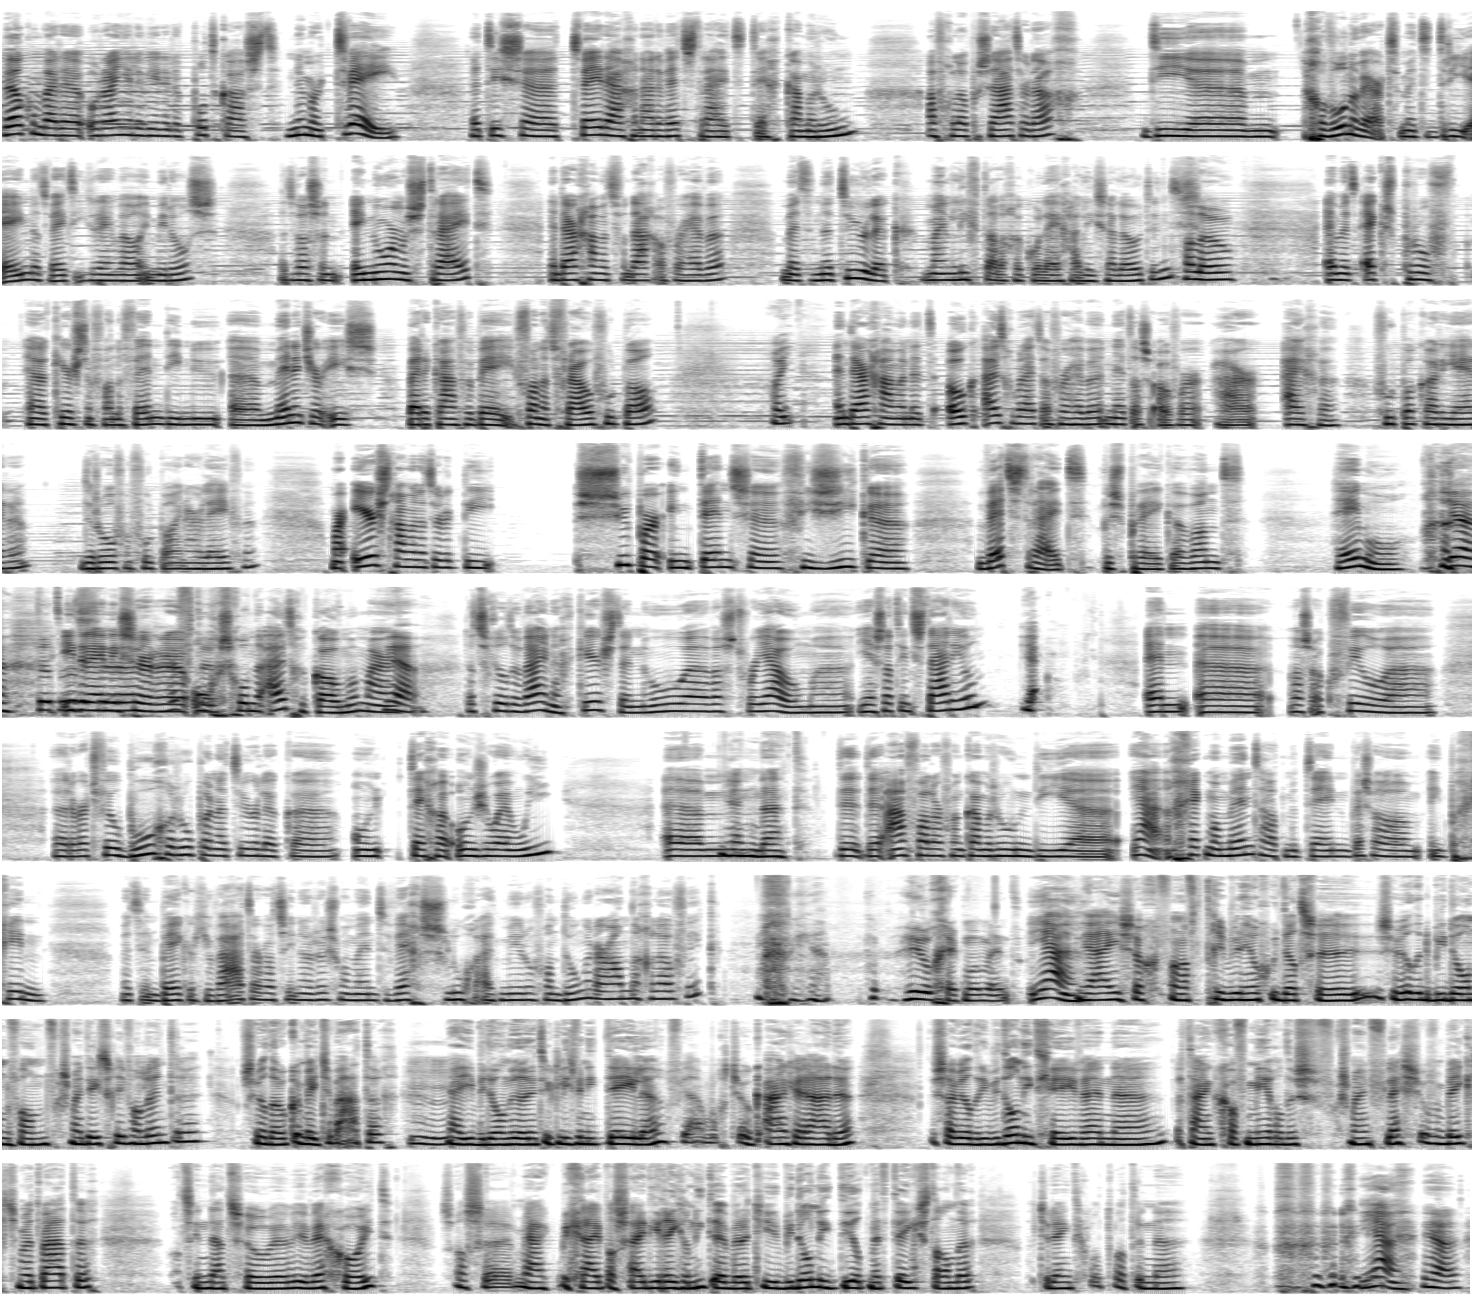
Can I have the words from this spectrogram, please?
Welkom bij de Oranje Leeuwinnen podcast nummer 2. Het is uh, twee dagen na de wedstrijd tegen Cameroen, afgelopen zaterdag. Die uh, gewonnen werd met 3-1, dat weet iedereen wel inmiddels. Het was een enorme strijd. En daar gaan we het vandaag over hebben. Met natuurlijk mijn lieftallige collega Lisa Lotens. Hallo. En met ex-prof uh, Kirsten van de Ven, die nu uh, manager is bij de KNVB van het vrouwenvoetbal. Hoi. En daar gaan we het ook uitgebreid over hebben. Net als over haar eigen voetbalcarrière. De rol van voetbal in haar leven. Maar eerst gaan we natuurlijk die super intense fysieke wedstrijd bespreken. Want hemel. Ja, dat was, Iedereen is er uh, uh, ongeschonden uitgekomen. Maar Ja. dat scheelde weinig. Kirsten, hoe was het voor jou? Om, jij zat in het stadion Ja. En uh, was ook veel. Uh, er werd veel boel geroepen natuurlijk on, tegen Onjoui. Um, ja, inderdaad. De, de aanvaller van Cameroen die ja, een gek moment had meteen. Best wel in het begin met een bekertje water... wat ze in een rustmoment wegsloeg uit middel van dongerderhanden, geloof ik. ja, heel gek moment. Ja. ja, je zag vanaf de tribune heel goed dat ze... ze wilde de bidon van, volgens mij Desiree van Lunteren. Ze wilde ook een beetje water. Mhm. Mm -hmm. Ja, je bidon wil je natuurlijk liever niet delen. Of ja, wordt je ook aangeraden. Dus zij wilde die bidon niet geven. En uh, uiteindelijk gaf Merel dus volgens mij een flesje of een bekertje met water. Wat ze inderdaad zo uh, weer weggooit. Zoals, uh, maar ja, ik begrijp als zij die regel niet hebben... dat je je bidon niet deelt met de tegenstander. Dat je denkt, god, wat een... uh, ja. ja.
